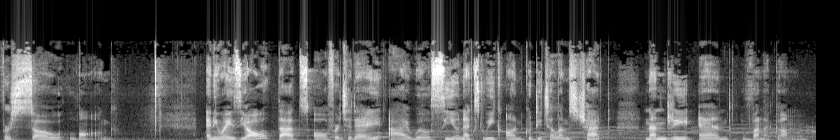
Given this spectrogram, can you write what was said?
for so long. Anyways, y'all, that's all for today. I will see you next week on Kutichalam's chat. Nandri and Vanakam.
